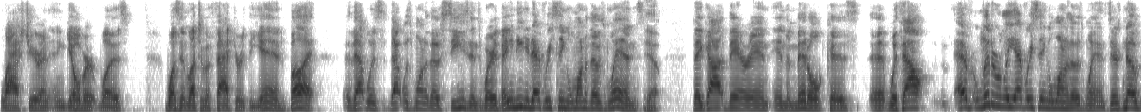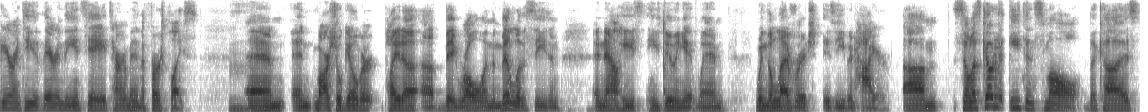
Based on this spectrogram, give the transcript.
last year and, and Gilbert was wasn't much of a factor at the end, but that was that was one of those seasons where they needed every single one of those wins. Yeah, they got there in in the middle because uh, without literally every single one of those wins, there's no guarantee that they're in the NCAA tournament in the first place. Mm. And and Marshall Gilbert played a, a big role in the middle of the season, and now he's he's doing it when when the leverage is even higher. Um, so let's go to Ethan Small because,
